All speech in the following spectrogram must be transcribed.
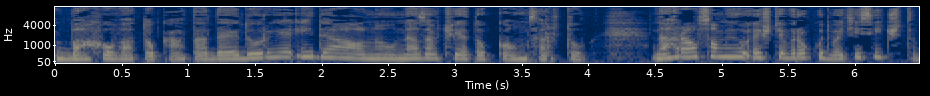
Bachova tokáta D-dur je ideálnou na začiatok koncertu. Nahral som ju ešte v roku 2004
